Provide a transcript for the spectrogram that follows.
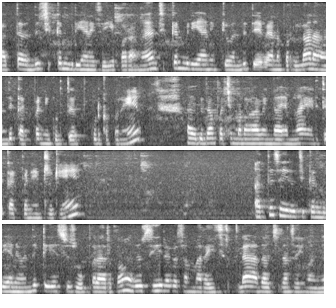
அத்தை வந்து சிக்கன் பிரியாணி செய்ய போகிறாங்க சிக்கன் பிரியாணிக்கு வந்து தேவையான பொருள்லாம் நான் வந்து கட் பண்ணி கொடுத்து கொடுக்க போகிறேன் அதுக்கு தான் பச்சை மிளகா வெங்காயம்லாம் எடுத்து கட் பண்ணிகிட்ருக்கேன் அத்தை செய்கிற சிக்கன் பிரியாணி வந்து டேஸ்ட்டு சூப்பராக இருக்கும். அதுவும் சீரக சம்பா ரைஸ் இருக்குல்ல அதை வச்சு தான் செய்வாங்க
